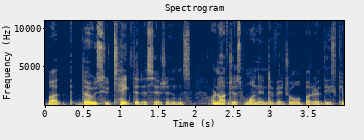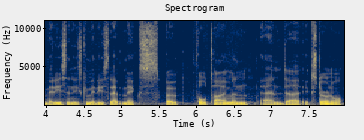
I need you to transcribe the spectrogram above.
but those who take the decisions are not just one individual, but are these committees, and these committees that mix both full time and and uh, external.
